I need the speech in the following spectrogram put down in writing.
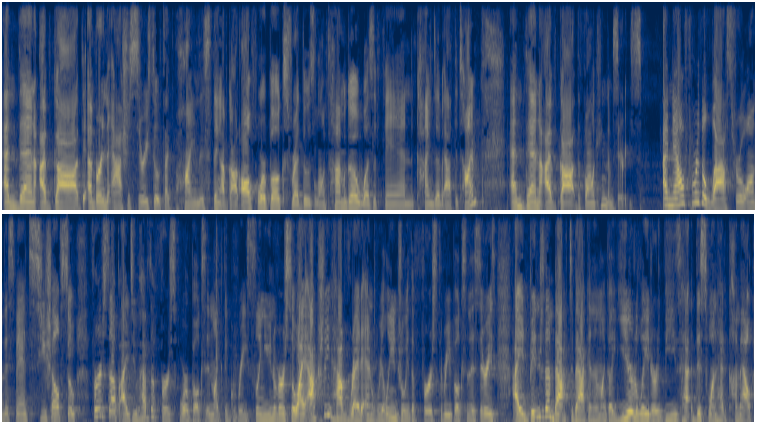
And then I've got the Ember in the Ashes series. So it's like behind this thing. I've got all four books, read those a long time ago, was a fan kind of at the time. And then I've got the Fallen Kingdom series. And now for the last row on this fantasy shelf. So first up, I do have the first four books in like the Graceling universe. So I actually have read and really enjoyed the first three books in this series. I had binged them back to back and then like a year later, these this one had come out.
